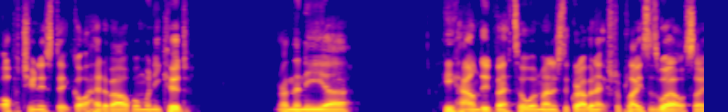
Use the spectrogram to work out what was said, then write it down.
opportunistic, got ahead of Albon when he could, and then he uh, he hounded Vettel and managed to grab an extra place as well. So,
